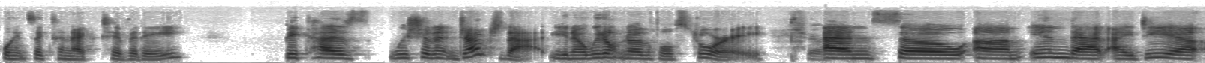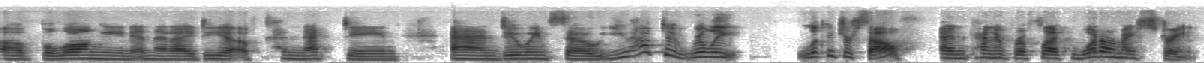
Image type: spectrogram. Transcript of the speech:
points of connectivity because we shouldn't judge that. You know, we don't know the whole story. Sure. And so, um, in that idea of belonging and that idea of connecting and doing so, you have to really look at yourself and kind of reflect what are my strengths?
